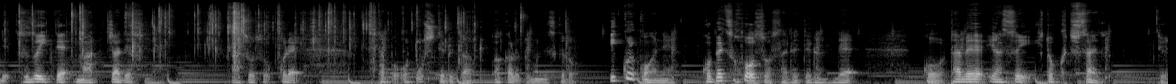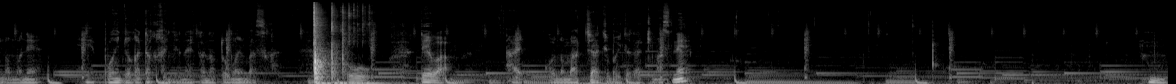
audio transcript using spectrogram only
で、続いて抹茶ですね。あ、そうそう、これ多分落としてるとわかると思うんですけど、一個一個がね、個別包装されてるんで、こう食べやすい一口サイズっていうのもね、えポイントが高いんじゃないかなと思いますが。おでは、はい、この抹茶味もいただきますね。うん。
